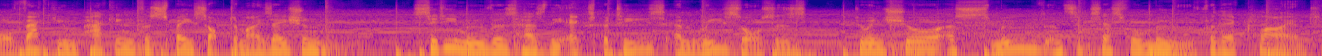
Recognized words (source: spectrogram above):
or vacuum packing for space optimization, City Movers has the expertise and resources to ensure a smooth and successful move for their client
